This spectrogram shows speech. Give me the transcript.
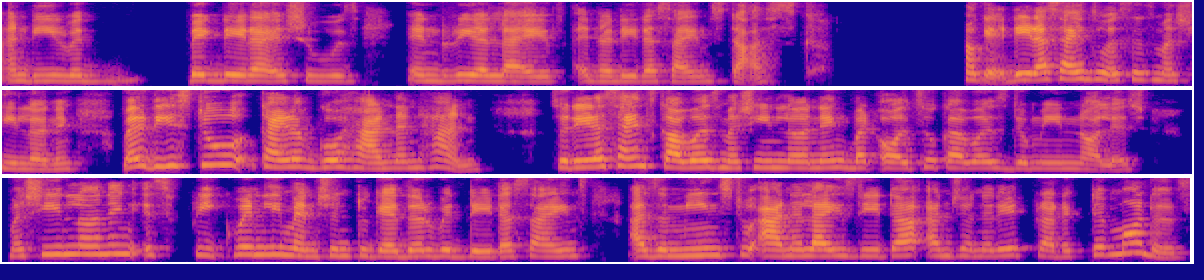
and deal with big data issues in real life in a data science task. Okay, data science versus machine learning. Well, these two kind of go hand in hand. So data science covers machine learning, but also covers domain knowledge. Machine learning is frequently mentioned together with data science as a means to analyze data and generate predictive models.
